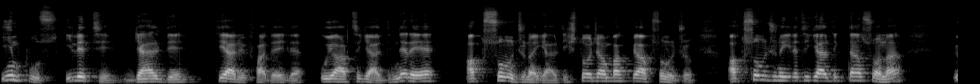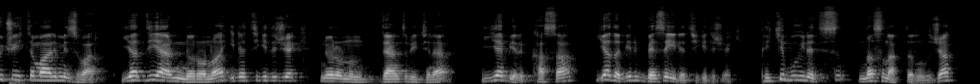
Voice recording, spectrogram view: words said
İmpuls, ileti geldi. Diğer ifadeyle uyartı geldi. Nereye? Akson ucuna geldi. İşte hocam bak bir akson ucu. Akson ucuna ileti geldikten sonra 3 ihtimalimiz var. Ya diğer nörona ileti gidecek, nöronun dendritine ya bir kasa ya da bir beze ileti gidecek. Peki bu ileti nasıl aktarılacak?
